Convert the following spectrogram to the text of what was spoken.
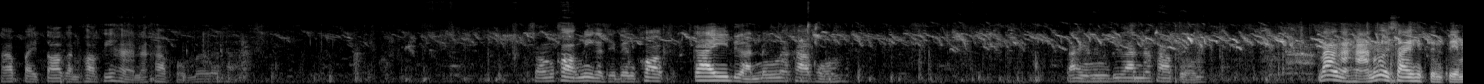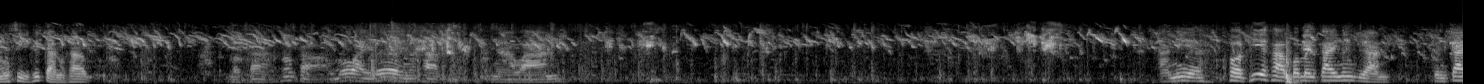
ครับไปต่อกันคอกที่หานะครับผมมาเลยครับ สองคอกนี่ก็จะเป็นคอกไก่เดือนหนึ่งนะครับผมก่หนึ่งเดือนนะครับผมร่างอาหารต้องใส่ให้เต็มๆทั้งสี่คือกันครับแล้วก็เขาก็เอามาไหวเลยนะครับหงาหวานอันนี้โทษที่ครับประมาณไก่หนึ่งเดือน เป็นไก่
